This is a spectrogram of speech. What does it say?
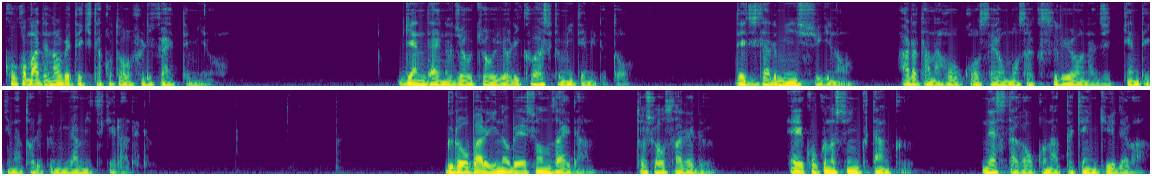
ここまで述べてきたことを振り返ってみよう。現代の状況をより詳しく見てみると、デジタル民主主義の新たな方向性を模索するような実験的な取り組みが見つけられる。グローバルイノベーション財団と称される英国のシンクタンク、ネスタが行った研究では、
